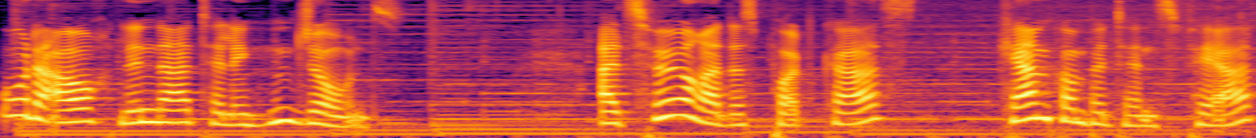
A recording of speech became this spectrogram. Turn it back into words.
oder auch Linda Tellington-Jones. Als Hörer des Podcasts Kernkompetenz Pferd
